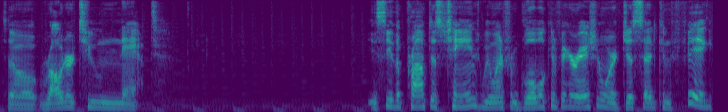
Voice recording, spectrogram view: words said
So router two NAT. You see the prompt has changed. We went from global configuration where it just said config.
